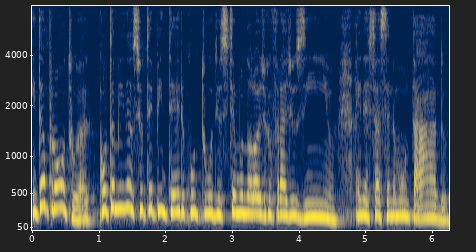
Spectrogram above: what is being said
Então pronto, contamina-se o tempo inteiro com tudo, e o sistema imunológico frágilzinho ainda está sendo montado.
